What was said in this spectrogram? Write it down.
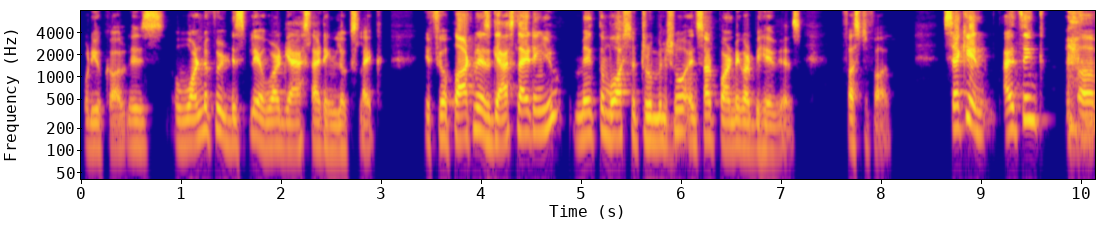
what do you call is a wonderful display of what gaslighting looks like. If your partner is gaslighting you, make them watch the Truman Show and start pointing out behaviors. First of all, second, I think uh,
